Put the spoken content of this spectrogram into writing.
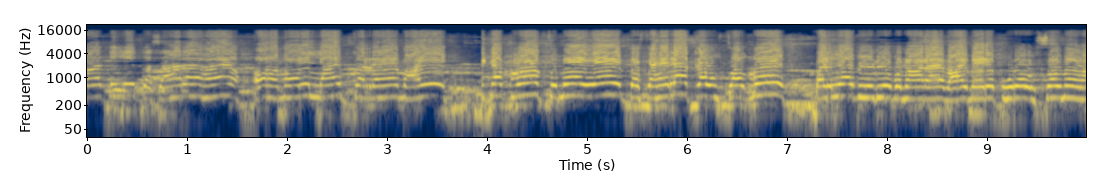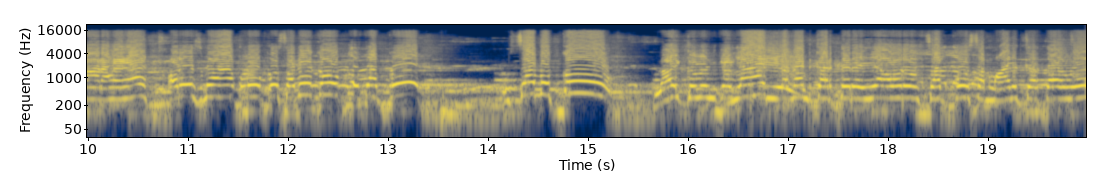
आज ये दशहरा है और हमारे लाइव कर रहे हैं भाई। ब्लॉग में ये दशहरा का उत्सव में बढ़िया वीडियो बना रहे हैं भाई। मेरे पूरे उत्सव में आ रहे हैं और इसमें आप लोग को सभी को सबको सबको लाइक कमेंट कर लाइक कमेंट करते रहिए और सबको सम्मानित करते हुए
